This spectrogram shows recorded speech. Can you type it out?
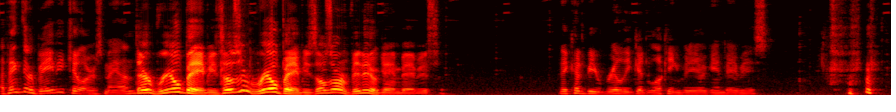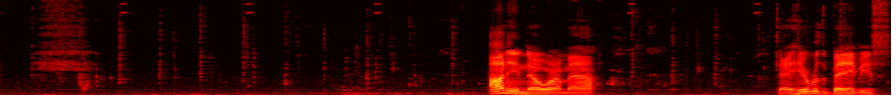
I think they're baby killers, man. They're real babies. Those are real babies. Those aren't video game babies. They could be really good looking video game babies. I don't even know where I'm at. Okay, here were the babies.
